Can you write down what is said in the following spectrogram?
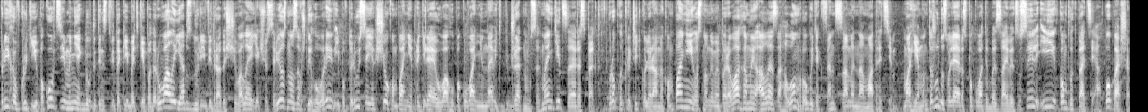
Приїхав в крутій упаковці. Мені, якби в дитинстві такі батьки подарували, я б здурів від радощів. Але якщо серйозно, завжди говорив і повторюся, якщо компанія приділяє увагу пакуванню навіть в бюджетному сегменті, це респект. Коробка кричить кольорами компанії, основними перевагами, але загалом робить акцент саме на матриці. Магія монтажу дозволяє розпакувати без зайвих зусиль і комплектація. По-перше,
